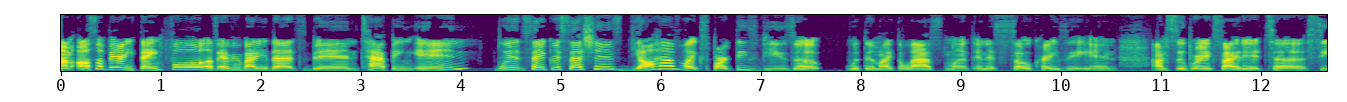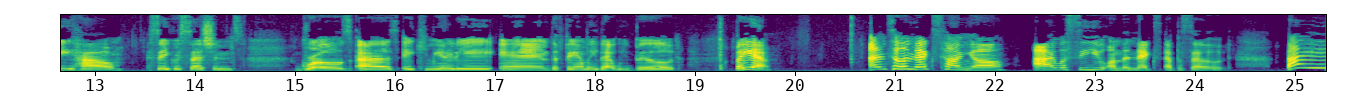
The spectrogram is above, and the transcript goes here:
I'm also very thankful of everybody that's been tapping in with Sacred Sessions. Y'all have like sparked these views up within like the last month and it's so crazy and I'm super excited to see how Sacred Sessions grows as a community and the family that we build. But yeah, until next time, y'all, I will see you on the next episode. Bye.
